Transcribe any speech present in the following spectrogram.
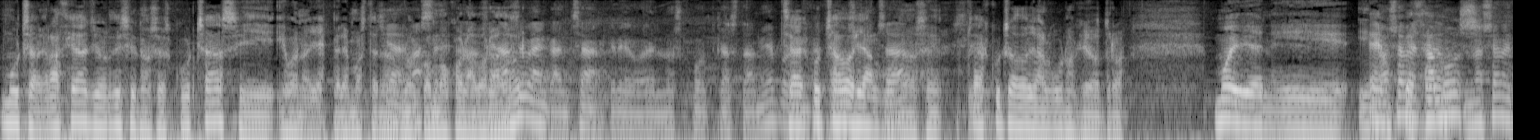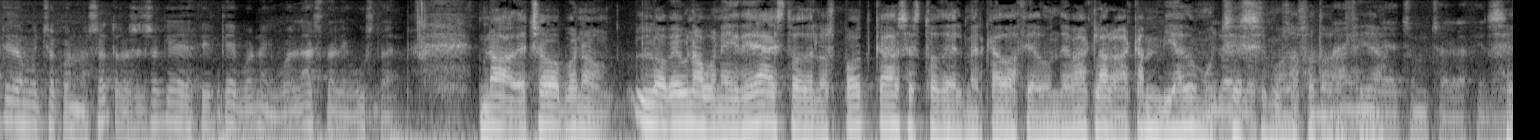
Muchas gracias, Jordi, si nos escuchas y, bueno, y esperemos tenerlo como colaborador. se va a enganchar, creo, en los podcasts también. Se ha escuchado ya algunos, sí. Se ha escuchado ya alguno que otro. Muy bien, y, no empezamos. Se no se ha metido mucho con nosotros, eso quiere decir que, bueno, igual hasta le gustan. No, de hecho, bueno, lo veo una buena idea esto de los podcasts, esto del mercado hacia dónde va. Claro, ha cambiado muchísimo la fotografía. Me ha hecho mucha gracia. Sí,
